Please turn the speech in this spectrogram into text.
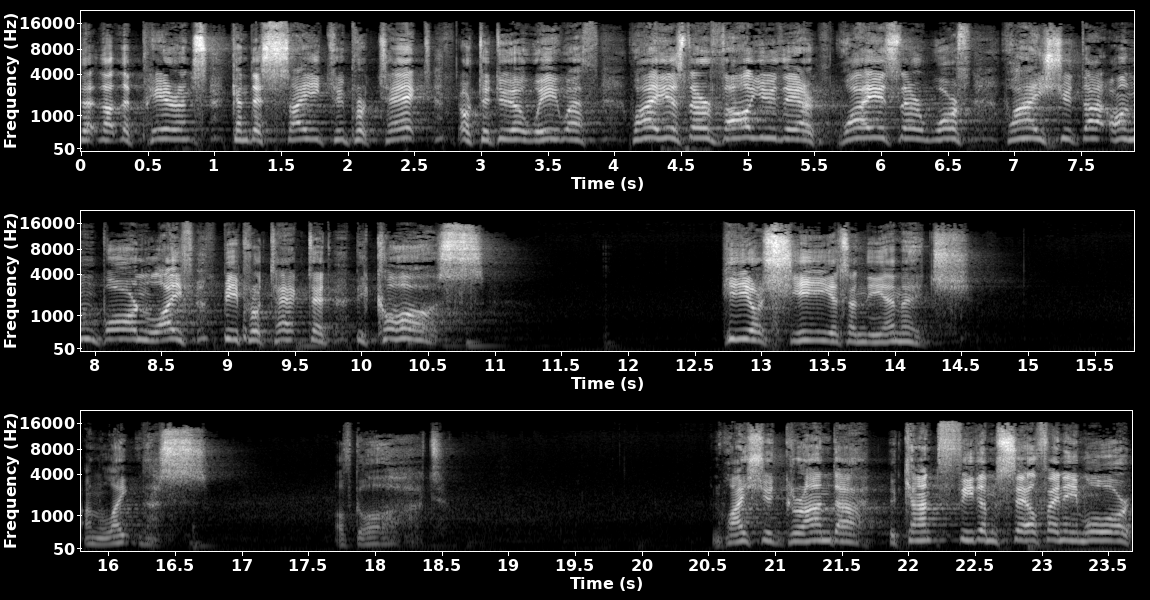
that, that the parents can decide to protect or to do away with? Why is there value there? Why is there worth? Why should that unborn life be protected? Because he or she is in the image and likeness of God. And why should Granda, who can't feed himself anymore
